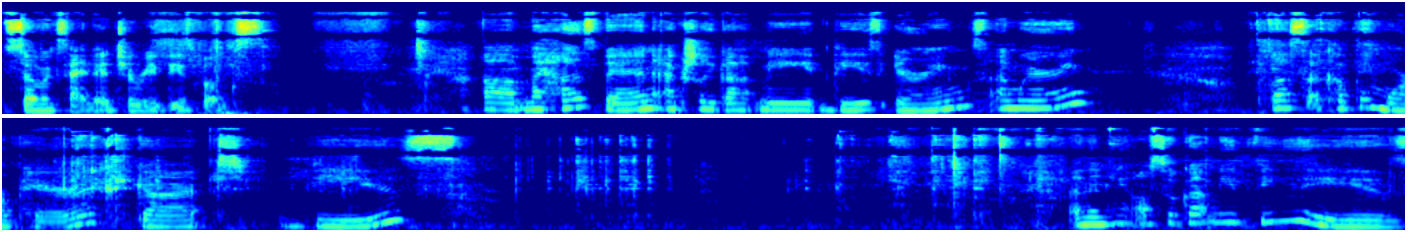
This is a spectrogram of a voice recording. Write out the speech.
so excited to read these books. Um, my husband actually got me these earrings I'm wearing, plus a couple more pairs. Got these. And then he also got me these.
